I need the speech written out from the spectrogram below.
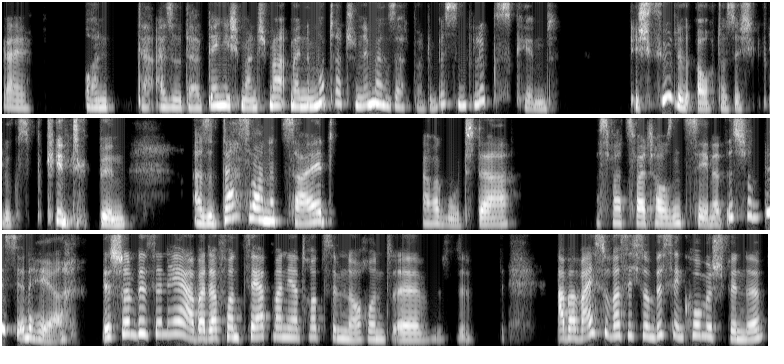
geil. und da, also da denke ich manchmal, meine Mutter hat schon immer gesagt, boah, du bist ein Glückskind. ich fühle auch, dass ich Glückskind bin. Also das war eine Zeit, aber gut, da, das war 2010, das ist schon ein bisschen her. Ist schon ein bisschen her, aber davon zehrt man ja trotzdem noch. Und äh, aber weißt du, was ich so ein bisschen komisch finde?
